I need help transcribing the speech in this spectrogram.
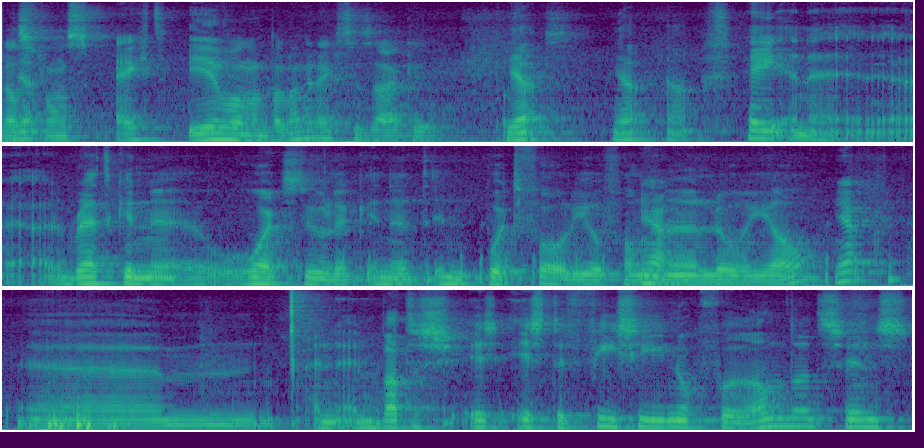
En dat is Ja. voor ons echt een van de belangrijkste zaken. Ja. Ja, ja. Hey, en eh, Redken eh, hoort natuurlijk in het, in het portfolio van Ja. eh, L'Oreal. Ja. Ehm, en en wat is, is, is de visie nog veranderd sinds,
